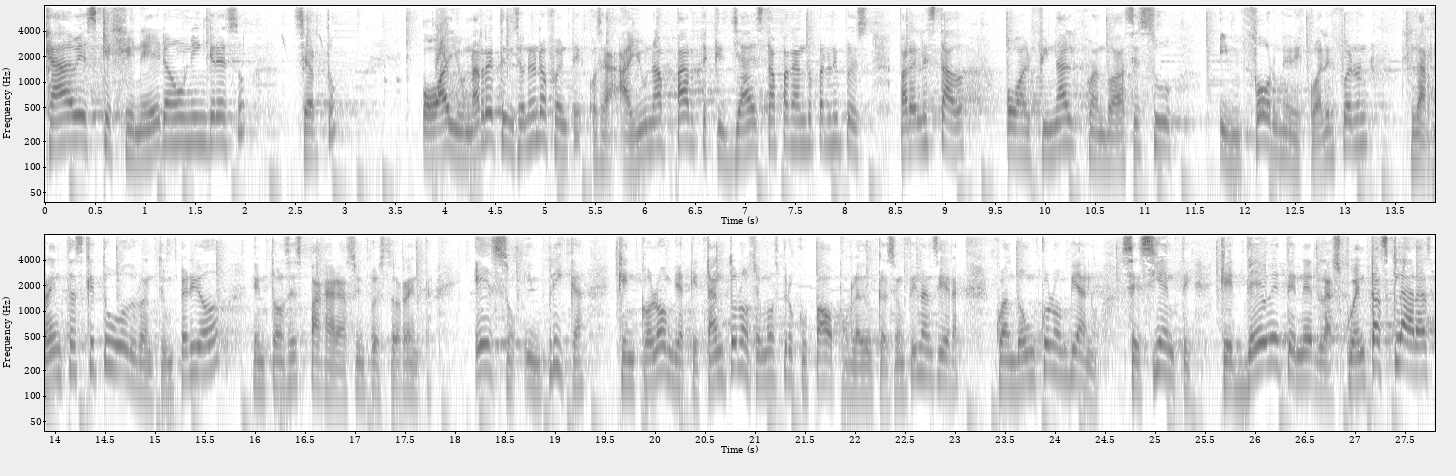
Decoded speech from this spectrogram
cada vez que genera un ingreso, ¿cierto? O hay una retención en la fuente, o sea, hay una parte que ya está pagando para el impuesto, para el Estado, o al final cuando hace su informe de cuáles fueron las rentas que tuvo durante un periodo, entonces pagará su impuesto de renta. Eso implica que en Colombia, que tanto nos hemos preocupado por la educación financiera, cuando un colombiano se siente que debe tener las cuentas claras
